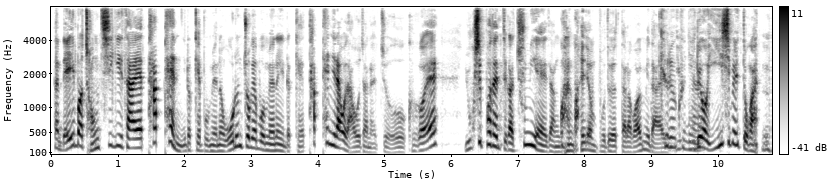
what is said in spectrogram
일단 네이버 정치 기사의 탑 10 이렇게 보면은 오른쪽에 보면은 이렇게 탑 10이라고 나오잖아요. 쭉 그거에 60%가 추미애 장관 관련 보도였다라고 합니다. 그렇군요. 무려 20일 동안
